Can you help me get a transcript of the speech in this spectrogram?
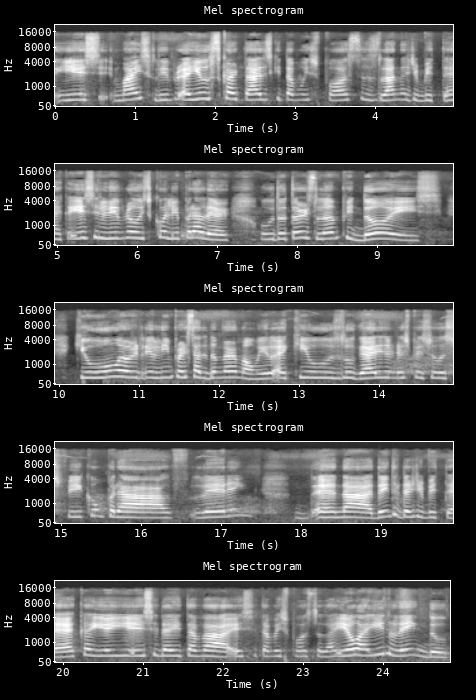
e esse mais livro aí os cartazes que estavam expostos lá na biblioteca e esse livro eu escolhi para ler o Dr. Slump 2 que o 1 um eu li emprestado do meu irmão é que os lugares onde as pessoas ficam para lerem é, na dentro da biblioteca e aí esse daí tava esse tava exposto lá e eu aí lendo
